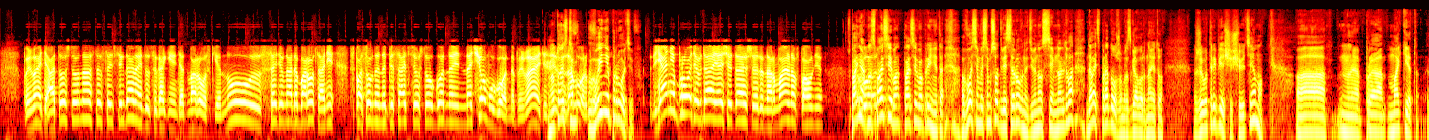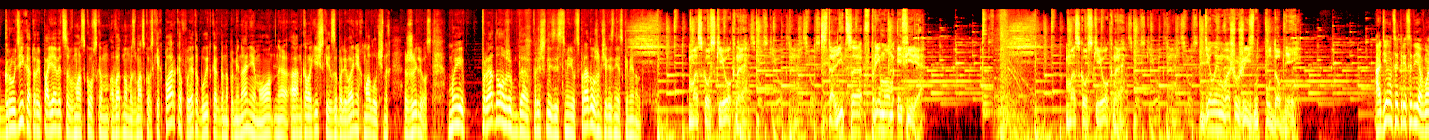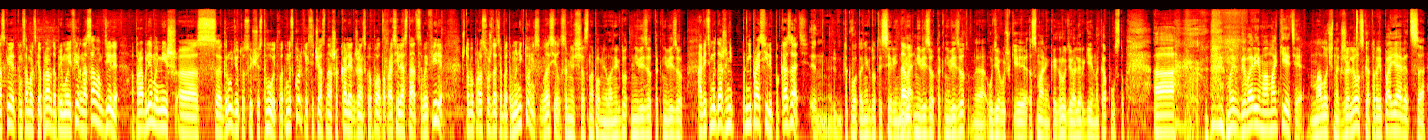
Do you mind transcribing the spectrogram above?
Понимаете, а то, что у нас, так сказать, всегда найдутся какие-нибудь отморозки, ну, с этим надо бороться, они способны написать все, что угодно, на чем угодно, понимаете? Ну, то есть забор вы не против? Я не против, да, я считаю, что это нормально вполне. Понятно, вот. спасибо, спасибо, принято. 8 800 200 ровно 9702. Давайте продолжим разговор на эту животрепещущую тему а, про макет груди, который появится в московском, в одном из московских парков, и это будет как бы напоминанием о, о онкологических заболеваниях молочных желез. Мы продолжим, да, пришли здесь смеются, продолжим через несколько минут. Московские окна. Столица в прямом эфире. Московские окна. Делаем вашу жизнь удобней. 11.32 в Москве, это «Комсомольская правда», прямой эфир. На самом деле проблема, Миш, э, с грудью-то существует. Вот мы скольких сейчас наших коллег женского пола попросили остаться в эфире, чтобы порассуждать об этом, но никто не согласился. Ты мне сейчас напомнил анекдот «не везет, так не везет». А ведь мы даже не, не просили показать. Э, Так вот, анекдот из серии «Не, Давай. «Не везет, так не везет». Э, У девушки с маленькой грудью аллергия на капусту. А, Мы говорим о макете молочных желез, которые появятся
